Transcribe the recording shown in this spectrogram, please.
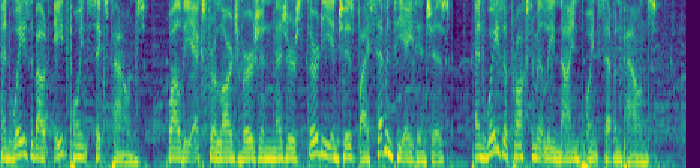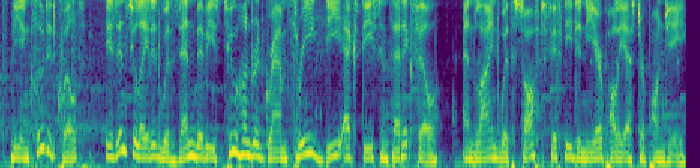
and weighs about 8.6 pounds, while the extra large version measures 30 inches by 78 inches and weighs approximately 9.7 pounds. The included quilt is insulated with Zenbivy's 200 gram 3DXD synthetic fill and lined with soft 50 denier polyester pongee,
